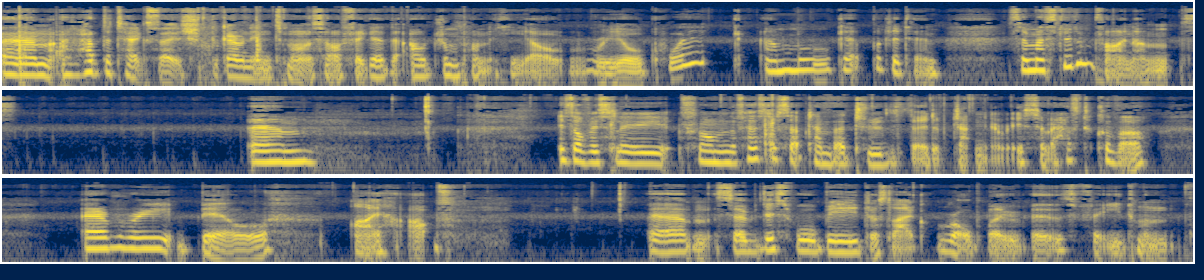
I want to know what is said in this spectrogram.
um, I've had the text that it should be going in tomorrow, so I figured that I'll jump on here real quick and we'll get budgeting. So my student finance um, is obviously from the 1st of September to the 3rd of January, so it has to cover every bill I have. Um, so this will be just like rollovers for each month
